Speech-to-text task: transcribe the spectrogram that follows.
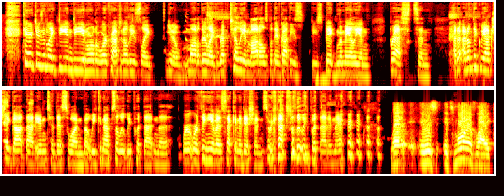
characters in like D and D and World of Warcraft and all these like you know model they're like reptilian models, but they've got these these big mammalian breasts and I don't, I don't think we actually got that into this one, but we can absolutely put that in the. We're, we're thinking of a second edition, so we can absolutely put that in there. well, it was. It's more of like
